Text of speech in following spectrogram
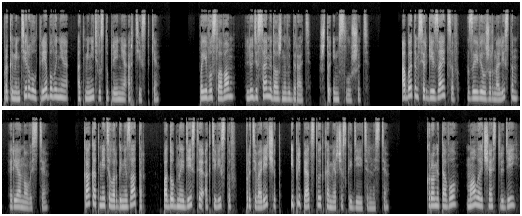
прокомментировал требование отменить выступление артистки. По его словам, люди сами должны выбирать, что им слушать. Об этом Сергей Зайцев заявил журналистам РИА Новости. Как отметил организатор, подобные действия активистов противоречат и препятствуют коммерческой деятельности. Кроме того, малая часть людей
